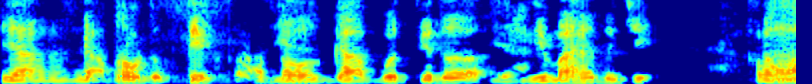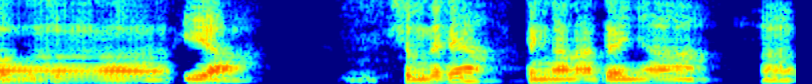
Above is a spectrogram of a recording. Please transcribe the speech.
yang nggak produktif atau gabut gitu, Iya. gimana tuh Ji? Kalau menurut Ji? Eh, iya, sebenarnya dengan adanya uh,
